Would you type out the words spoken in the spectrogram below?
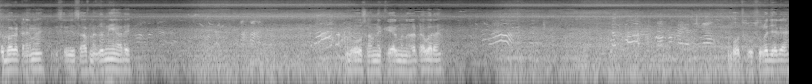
सुबह का टाइम है, इसलिए साफ़ नज़र नहीं आ रहे। सामने के एल मनारा टावर है। बहुत खूबसूरत जगह है।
